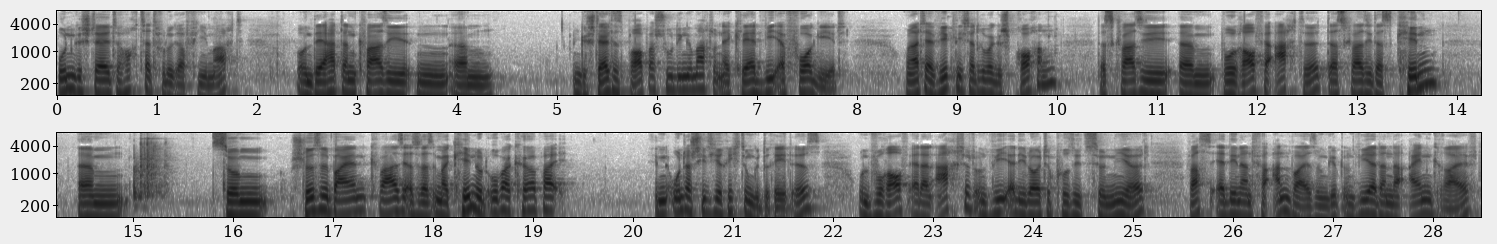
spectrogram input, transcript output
ungestellte Hochzeitsfotografie macht. Und der hat dann quasi ein, ähm, ein gestelltes Brautpaar-Shooting gemacht und erklärt, wie er vorgeht. Und hat er wirklich darüber gesprochen, dass quasi, ähm, worauf er achtet, dass quasi das Kinn ähm, zum Schlüsselbein quasi, also dass immer Kinn und Oberkörper in unterschiedliche Richtungen gedreht ist und worauf er dann achtet und wie er die Leute positioniert, was er denen dann für Anweisungen gibt und wie er dann da eingreift.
